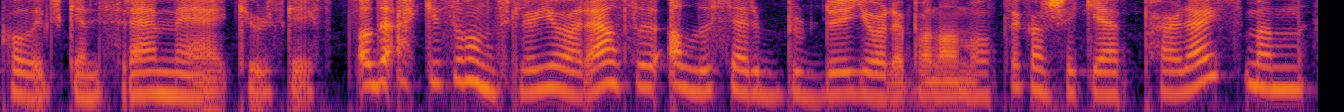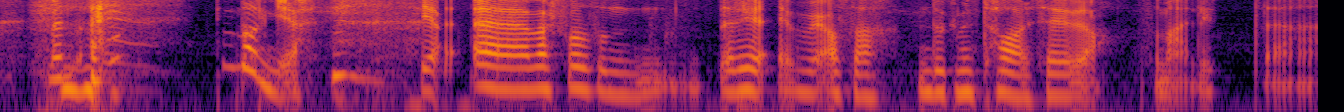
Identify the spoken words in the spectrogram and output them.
collegegensere med kul skrift. Og det er ikke så vanskelig å gjøre. Altså, alle serier burde gjøre det på en annen måte. Kanskje ikke Paradise, men, men mange. Ja. Uh, I hvert fall sånn altså, dokumentarserier da, som er litt uh,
